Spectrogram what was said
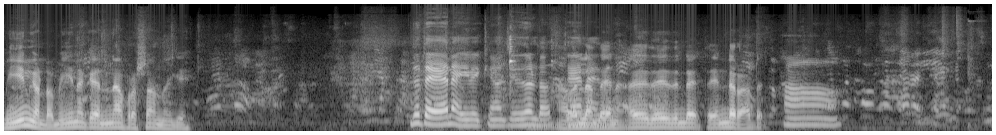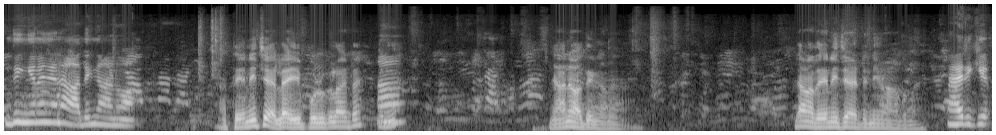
മീൻ കണ്ടോ? മീനൊക്കെ എന്നാ ഫ്രഷാന്ന് നോക്കിയേ. ഇത് തേനായി വെക്കാൻ ചെയ്തുണ്ടോ അതെല്ലാം തേന. ഇതിന്റെ തേന്റെ റാട്ട് ആ. ഇതിങ്ങനെ ഞാൻ ആദ്യം കാണുവാ. തേനീച്ചയല്ലേ ഈ പുഴുക്കളായിട്ട്? ഞാനും ആദ്യം കാണുക. ഇതാണോ തേനീച്ചയായിട്ട് ഇനി മാറുന്നത് ആയിരിക്കും.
